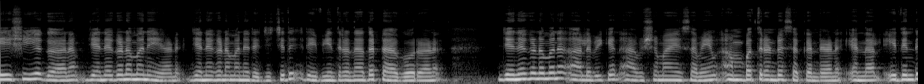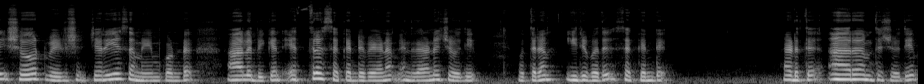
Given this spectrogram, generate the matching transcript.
ദേശീയ ഗാനം ജനഗണമനയാണ്. ജനഗണമന രചിച്ചത് രവീന്ദ്രനാഥ ടാഗോറാണ്. ജനഗണമന ആലപിക്കാൻ ആവശ്യമായ സമയം അമ്പത്തിരണ്ട് സെക്കൻഡാണ്. എന്നാൽ ഇതിന്റെ ഷോർട്ട് വേർഷൻ ചെറിയ സമയം കൊണ്ട് ആലപിക്കാൻ എത്ര സെക്കൻഡ് വേണം എന്നതാണ് ചോദ്യം. ഉത്തരം ഇരുപത് സെക്കൻഡ്. അടുത്ത ആറാമത്തെ ചോദ്യം.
